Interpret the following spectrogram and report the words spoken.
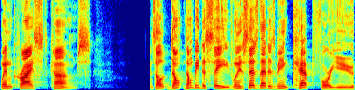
when Christ comes. And so don't, don't be deceived. When it says that is being kept for you,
